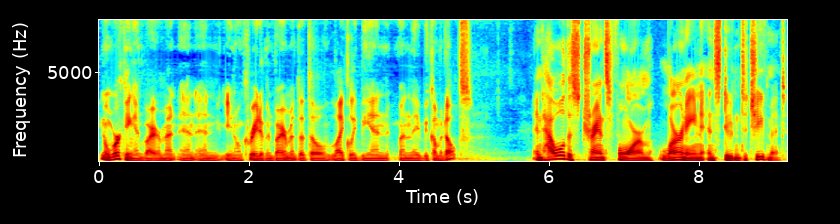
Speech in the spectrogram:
you know, working environment and and you know, creative environment that they'll likely be in when they become adults. And how will this transform learning and student achievement?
